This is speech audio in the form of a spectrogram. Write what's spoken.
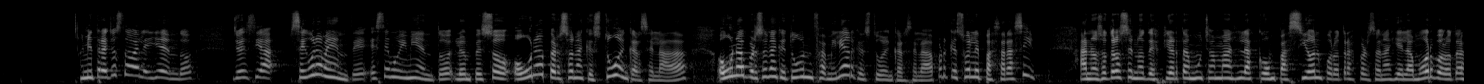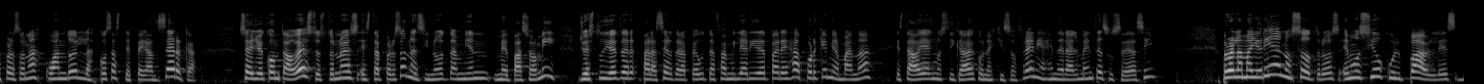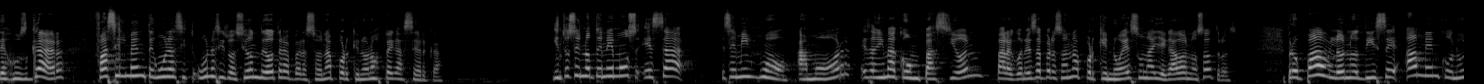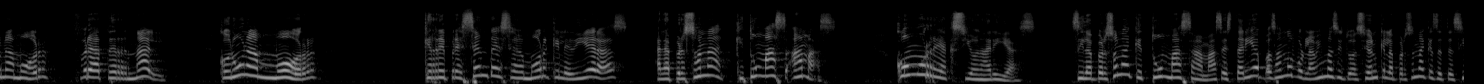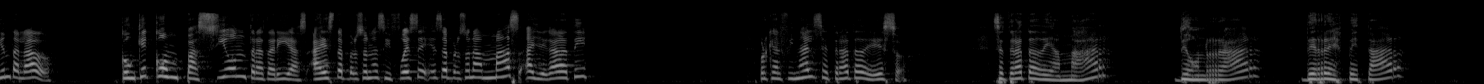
Mientras yo estaba leyendo, yo decía, seguramente este movimiento lo empezó o una persona que estuvo encarcelada o una persona que tuvo un familiar que estuvo encarcelada, porque suele pasar así. A nosotros se nos despierta mucho más la compasión por otras personas y el amor por otras personas cuando las cosas te pegan cerca. O sea, yo he contado esto, esto no es esta persona, sino también me pasó a mí. Yo estudié para ser terapeuta familiar y de pareja porque mi hermana estaba diagnosticada con esquizofrenia. Generalmente sucede así. Pero la mayoría de nosotros hemos sido culpables de juzgar fácilmente una, una situación de otra persona porque no nos pega cerca. Y entonces no tenemos esa, ese mismo amor, esa misma compasión para con esa persona porque no es un allegado a nosotros. Pero Pablo nos dice, amen con un amor fraternal, con un amor que representa ese amor que le dieras a la persona que tú más amas. ¿Cómo reaccionarías si la persona que tú más amas estaría pasando por la misma situación que la persona que se te sienta al lado? ¿Con qué compasión tratarías a esta persona si fuese esa persona más allegada a ti? Porque al final se trata de eso. Se trata de amar, de honrar, de respetar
